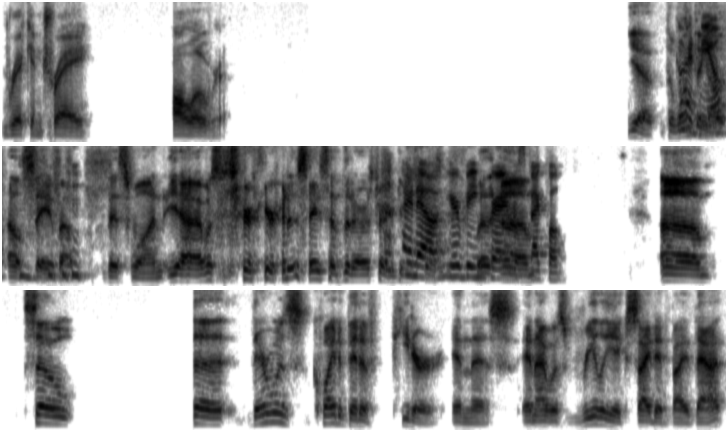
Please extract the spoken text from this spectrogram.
Rick and Trey all over it. Yeah. The Go one ahead, thing I'll, I'll say about this one, yeah, I wasn't sure if you were going to say something. I was trying to. Give I you know you're being But, very um, respectful. Um, so the there was quite a bit of Peter in this, and I was really excited by that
